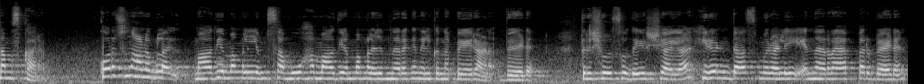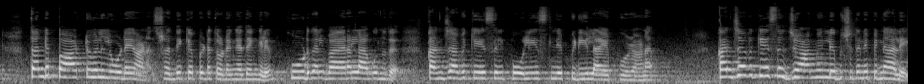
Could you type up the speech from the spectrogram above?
നമസ്കാരം. കുറച്ചു നാളുകളായി മാധ്യമങ്ങളിലും സമൂഹ മാധ്യമങ്ങളിലും നിറഞ്ഞു നിൽക്കുന്ന പേരാണ് വേടൻ. തൃശൂർ സ്വദേശിയായ ഹിരൺദാസ് മുരളി എന്ന റാപ്പർ വേടൻ തന്റെ പാട്ടുകളിലൂടെയാണ് ശ്രദ്ധിക്കപ്പെട്ടു തുടങ്ങിയതെങ്കിലും കൂടുതൽ വൈറലാകുന്നത് കഞ്ചാവ് കേസിൽ പോലീസിന്റെ പിടിയിലായപ്പോഴാണ്. കഞ്ചാവ് കേസിൽ ജാമ്യം ലഭിച്ചതിന് പിന്നാലെ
